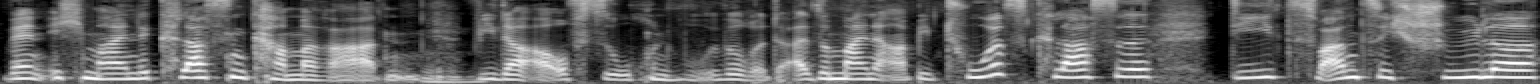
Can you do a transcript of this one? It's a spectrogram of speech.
wenn ich meine Klassenkameraden mhm. wieder aufsuchen würde. Also meine Abitursklasse, die 20 Schüler,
